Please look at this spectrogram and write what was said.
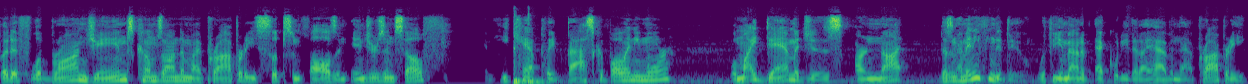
but if LeBron James comes onto my property, slips and falls and injures himself, and he can't play basketball anymore, well, my damages are not doesn't have anything to do with the amount of equity that I have in that property.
